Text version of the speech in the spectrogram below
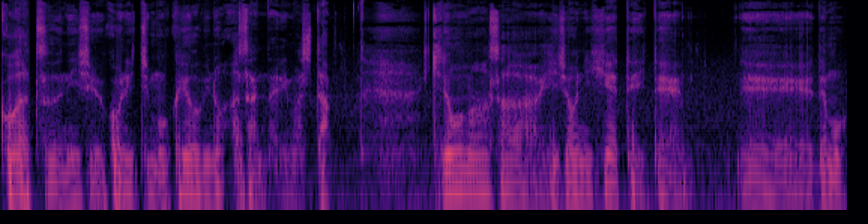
5月25日木曜日の朝になりました。昨日の朝非常に冷えていてえー、でも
